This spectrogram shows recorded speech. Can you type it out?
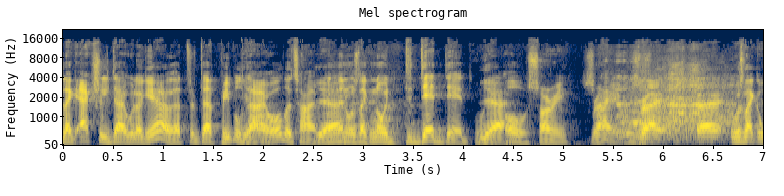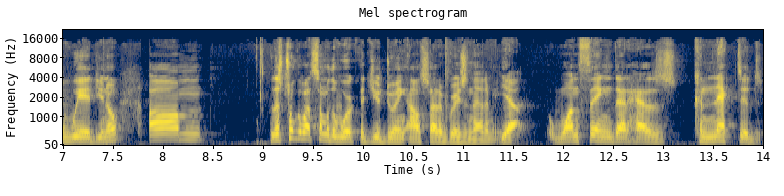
like actually died. We're like, yeah, that, that people die all the time. Yeah. And then it was like, no, d- dead, dead. We're like, Yeah. oh, sorry. sorry. Right. It was, Right. Right. it was like a weird, you know. Um, let's talk about some of the work that you're doing outside of Grey's Anatomy. Yeah. One thing that has connected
